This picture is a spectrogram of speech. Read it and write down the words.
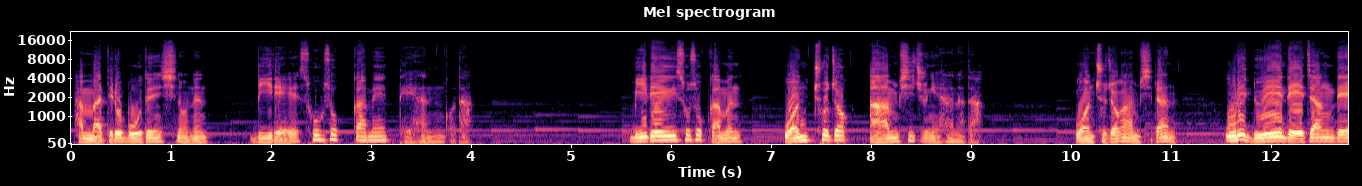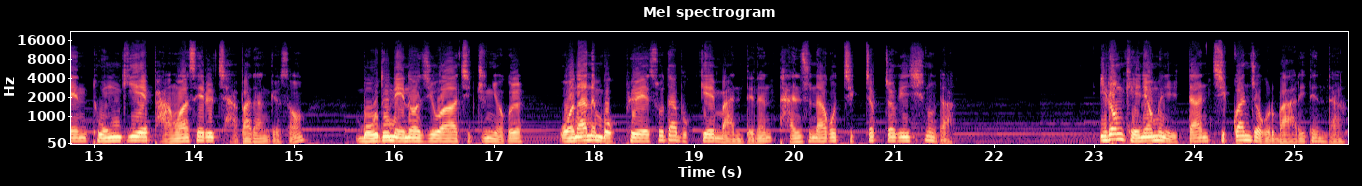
한마디로 모든 신호는 미래의 소속감에 대한 거다. 미래의 소속감은 원초적 암시 중의 하나다. 원초적 암시란 우리 뇌에 내장된 동기의 방화쇠를 잡아당겨서 모든 에너지와 집중력을 원하는 목표에 쏟아붓게 만드는 단순하고 직접적인 신호다. 이런 개념은 일단 직관적으로 말이 된다.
